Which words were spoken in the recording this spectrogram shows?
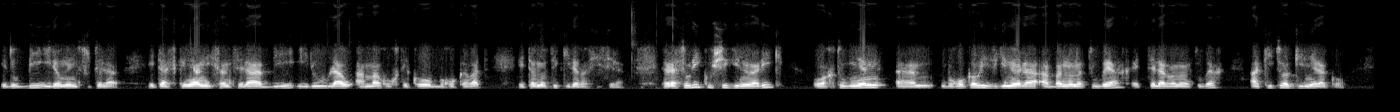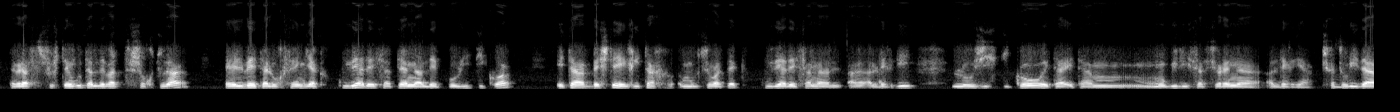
edo bi ironen zutela, eta azkenean izan zela, bi, iru, lau, amar urteko borroka bat, eta notik irabazi zela. Eta hori ikusi ginoarik, oartu ginen, um, borroka hori izginuela abandonatu behar, etzela abandonatu behar, akituak ginelako. Eta beraz, susten gut alde bat sortu da, helbe eta lurzengiak kudea dezaten alde politikoa, eta beste erritar multzo batek kudea dezan alderdi logistiko eta eta mobilizazioaren alderdia. Eskat hori da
